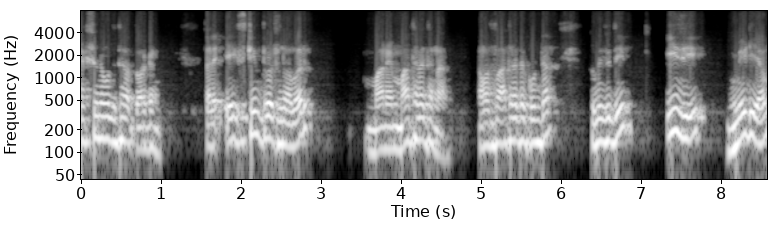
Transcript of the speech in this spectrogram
একশো জনের মধ্যে থাকার দরকার। তাহলে এক্সট্রিম প্রশ্ন আমার মানে মাথা ব্যথা না। আমার মাথা ব্যথা কোনটা? তুমি যদি ইজি মিডিয়াম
